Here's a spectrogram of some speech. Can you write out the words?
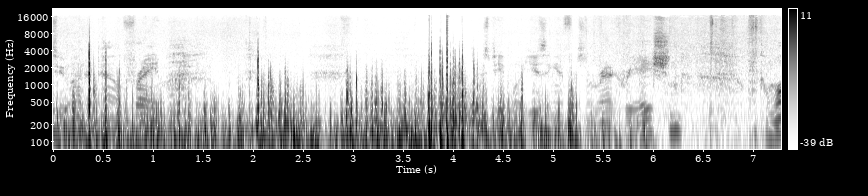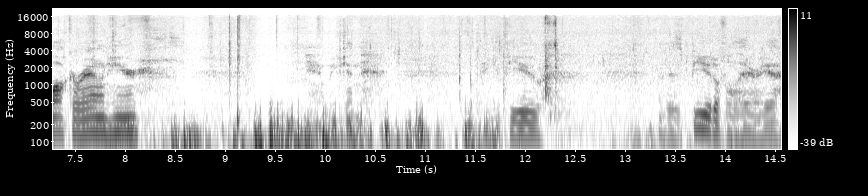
200 pound frame. There's people using it for some recreation. We can walk around here and we can take a view of this beautiful area.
